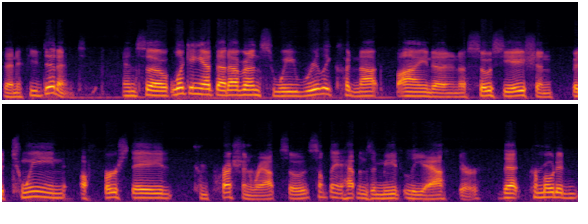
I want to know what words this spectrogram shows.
than if you didn't. And so, looking at that evidence, we really could not find an association between a first aid compression wrap, so something that happens immediately after, that promoted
